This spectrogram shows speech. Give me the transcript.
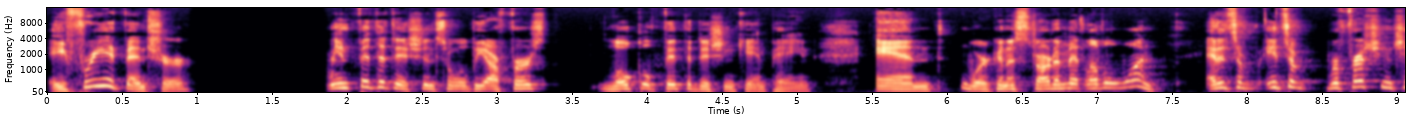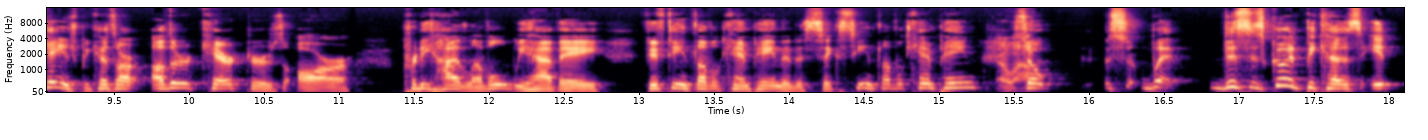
a free adventure in fifth edition. So will be our first local fifth edition campaign, and we're going to start them at level one. And it's a it's a refreshing change because our other characters are pretty high level. We have a 15th level campaign and a 16th level campaign. Oh, wow. So, so, but this is good because it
